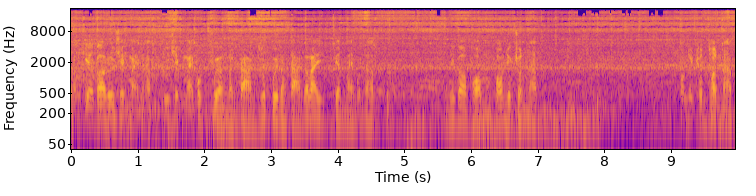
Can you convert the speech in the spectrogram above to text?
ท่อนเกียร์ก็รื้อเช็คใหม่นะครับรื้อเช็คใหม่พวกเฟืองต่างๆ ลูกปืนต่างๆ ก็ไล่เปลี่ยนใหม่หมดนะครับ อันนี้ก็พร้อมพร้อมยกชนนะครับพร้อมยกชนท่อนนะครับ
